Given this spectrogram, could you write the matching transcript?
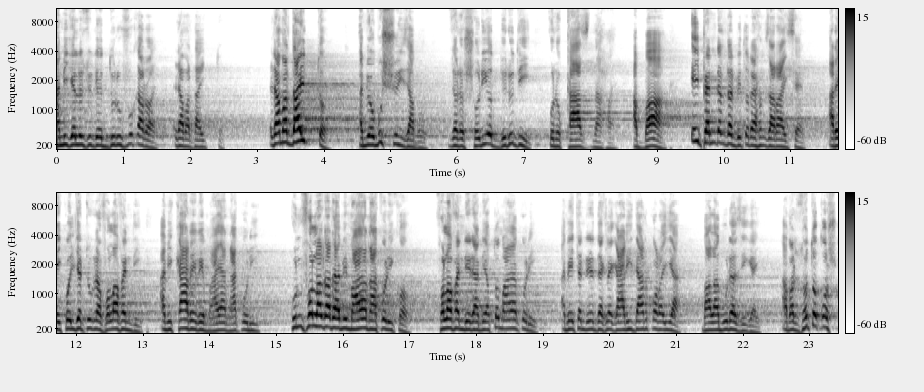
আমি গেলে যদি দুরুপকার হয়, এটা আমার দায়িত্ব। এটা আমার দায়িত্ব। আমি অবশ্যই যাব, যেন শরীয়ত বিরোধী কোনো কাজ না হয়। আব্বা, এই প্যান্ডেলটার ভিতরে এখন যারা আইছেন আর এই কলজার টুকরা ফলাফান্ডি আমি কারেরে মায়া না করি? কোন ফলাটারে আমি মায়া না করি ক? ফলাফান্ডিরে আমি এত মায়া করি, আমি এটা নিয়ে দেখলে গাড়ি দাঁড় করাইয়া বালাবুড়া জিগাই। আমার যত কষ্ট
